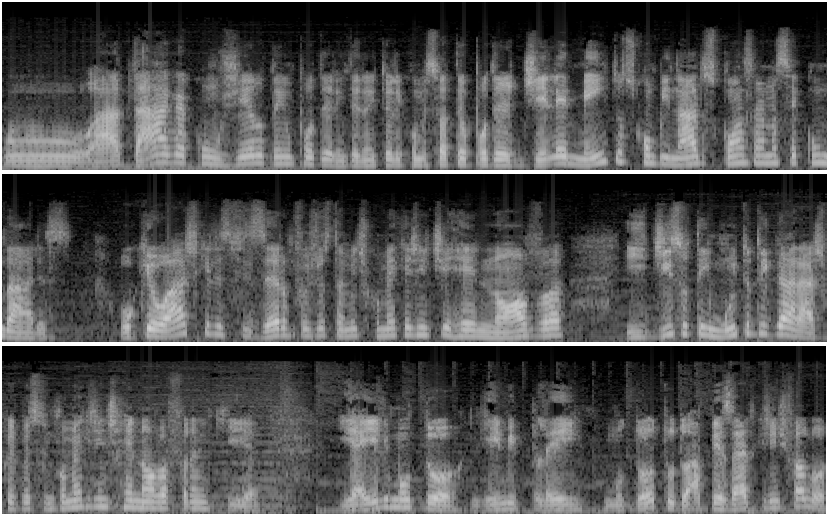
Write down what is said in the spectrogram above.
O, a adaga com gelo tem um poder, entendeu? Então ele começou a ter o poder de elementos combinados com as armas secundárias. O que eu acho que eles fizeram foi justamente como é que a gente renova, e disso tem muito do Igarashi, porque ele pensou assim, como é que a gente renova a franquia? E aí ele mudou gameplay, mudou tudo, apesar do que a gente falou.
